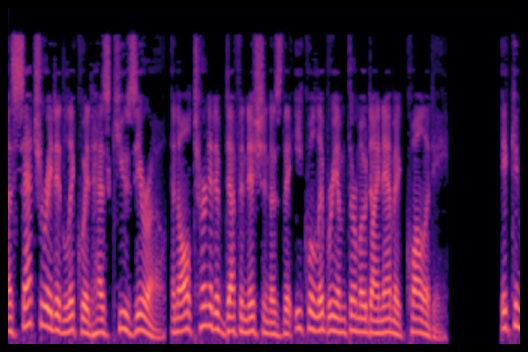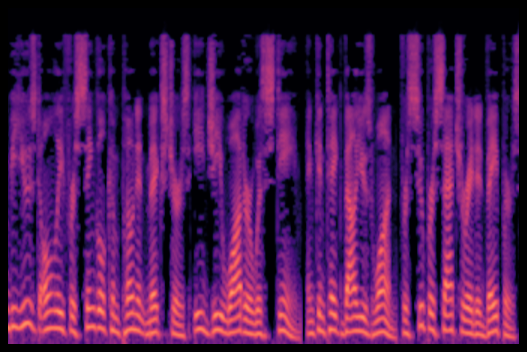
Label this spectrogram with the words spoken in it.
a saturated liquid has Q0, an alternative definition is the equilibrium thermodynamic quality. It can be used only for single-component mixtures e.g. water with steam, and can take values 1 for supersaturated vapors.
